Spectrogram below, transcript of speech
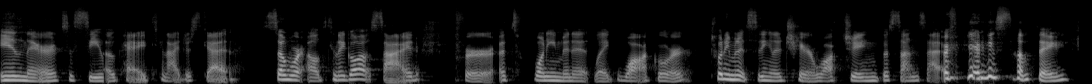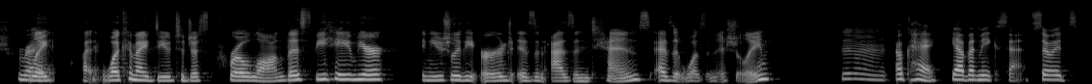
in there to see, okay, can I just get somewhere else? Can I go outside for a 20 minute like walk or 20 minutes sitting in a chair watching the sunset or something? Like, what- what can I do to just prolong this behavior? And usually the urge isn't as intense as it was initially. Mm, okay. Yeah, that makes sense. So it's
